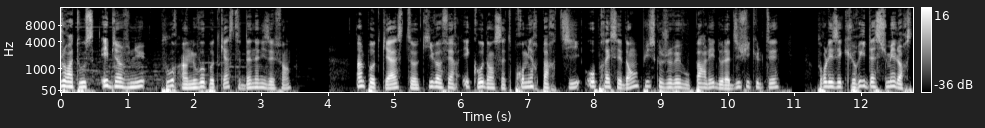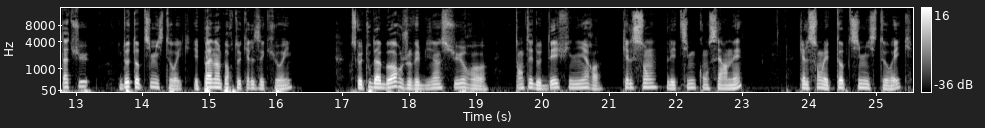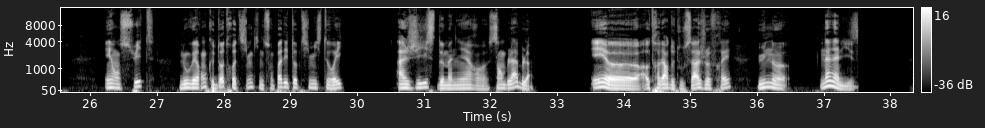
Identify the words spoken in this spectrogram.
Bonjour à tous et bienvenue pour un nouveau podcast d'Analyse F1. Un podcast qui va faire écho dans cette première partie au précédent puisque je vais vous parler de la difficulté pour les écuries d'assumer leur statut de top team historique et pas n'importe quelles écuries. Parce que tout d'abord, je vais bien sûr euh, tenter de définir quels sont les teams concernés, quels sont les top teams historiques, et ensuite nous verrons que d'autres teams qui ne sont pas des top teams historiques agissent de manière euh, semblable, et euh, au travers de tout ça, je ferai une, une analyse.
